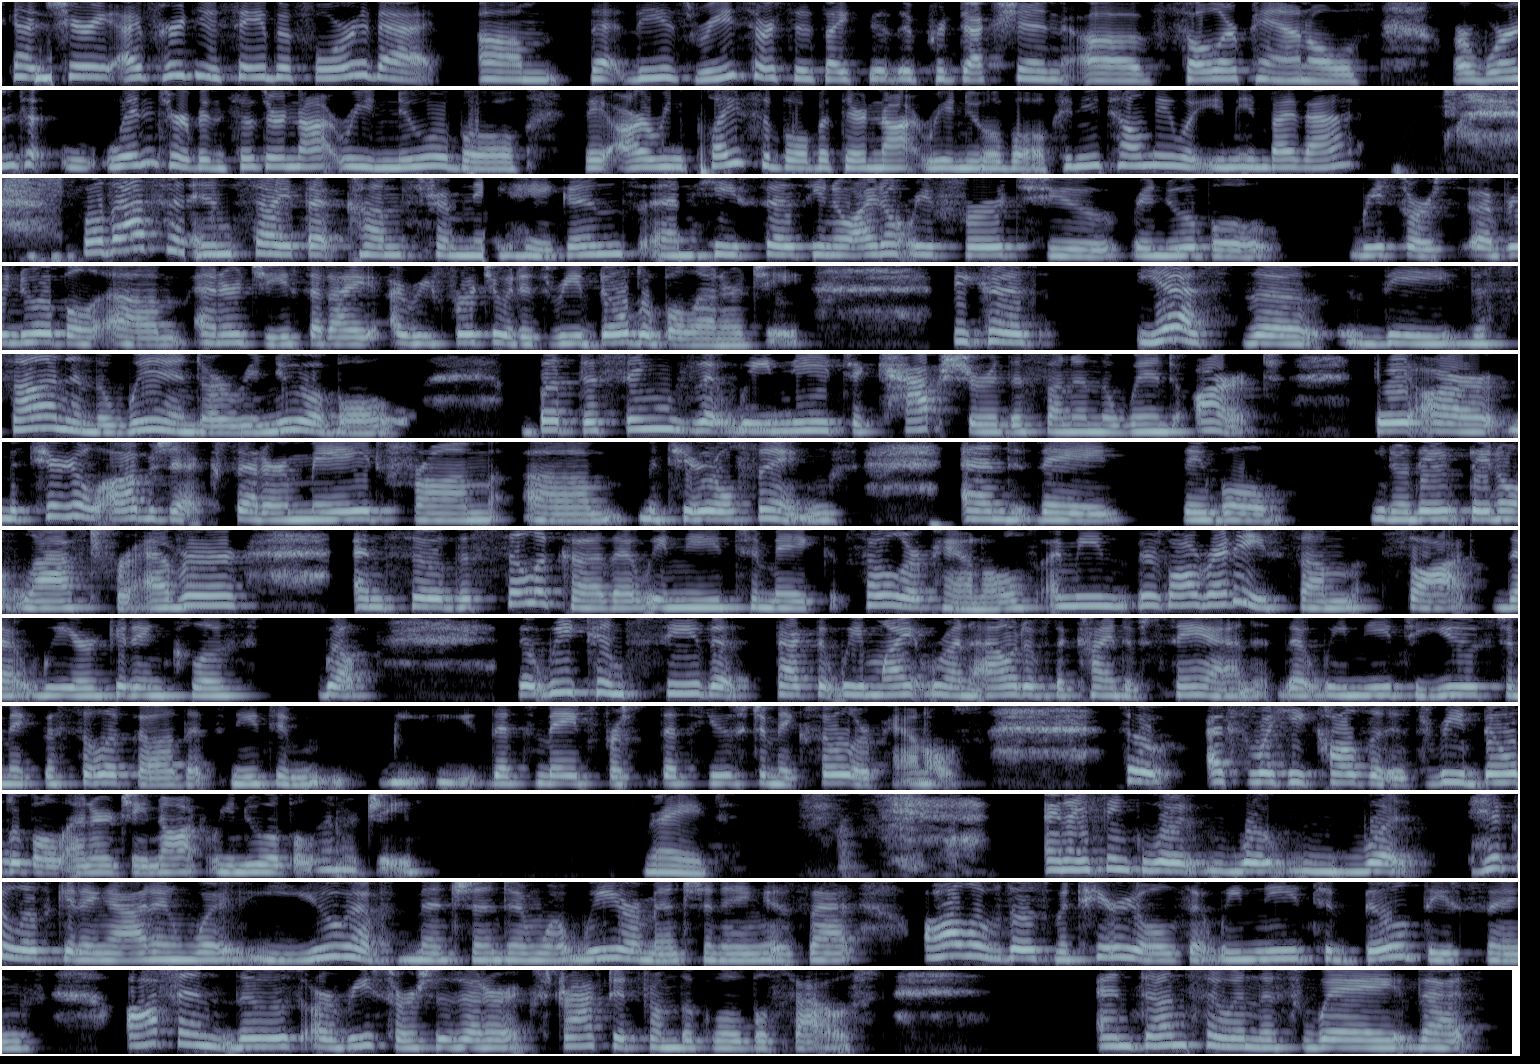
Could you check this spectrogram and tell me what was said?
Yeah, Sheri, I've heard you say before that um, that these resources, like the production of solar panels or wind, turbines, those are not renewable. They are replaceable, but they're not renewable. Can you tell me what you mean by that? Well, that's an insight that comes from Nate Hagens, and he says, you know, I don't refer to renewable resource, uh, renewable um, energy. Said I, I refer to it as rebuildable energy, because yes, the the the sun and the wind are renewable, but the things that we need to capture the sun and the wind aren't. They are material objects that are made from um, material things, and they they will you know they, they don't last forever and so the silica that we need to make solar panels i mean there's already some thought that we are getting close well that we can see the fact that we might run out of the kind of sand that we need to use to make the silica that's need to that's made for that's used to make solar panels. So that's what he calls it. It's rebuildable energy, not renewable energy. Right. And I think what what what Hickel is getting at, and what you have mentioned, and what we are mentioning, is that all of those materials that we need to build these things, often those are resources that are extracted from the global south and done so in this way that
